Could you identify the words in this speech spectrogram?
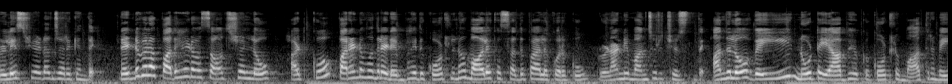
రిలీజ్ చేయడం జరిగింది. రెండు వేల పదిహేడవ సంవత్సరంలో హట్కో పన్నెండు వందల డెబ్బై ఐదు కోట్లను మౌలిక సదుపాయాల కొరకు రుణాన్ని మంజూరు చేసింది. అందులో వెయ్యి నూట యాభై ఒక్క కోట్లు మాత్రమే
